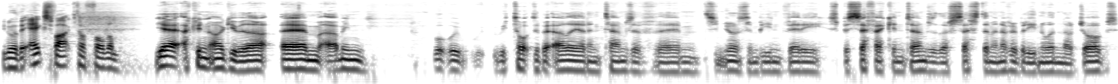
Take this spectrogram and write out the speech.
you know, the X factor for them. Yeah, I couldn't argue with that. Um, I mean, what we, we talked about earlier in terms of um, St Johnstone being very specific in terms of their system and everybody knowing their jobs.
